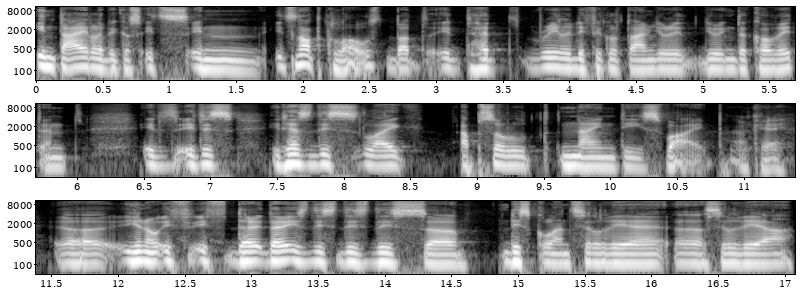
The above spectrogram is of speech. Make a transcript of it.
entirely because it's in it's not closed, but it had really difficult time during during the COVID, and it it is it has this like absolute 90s vibe. Okay. Uh, you know, if if there there is this this this uh, Disco and Sylvia uh, Sylvia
